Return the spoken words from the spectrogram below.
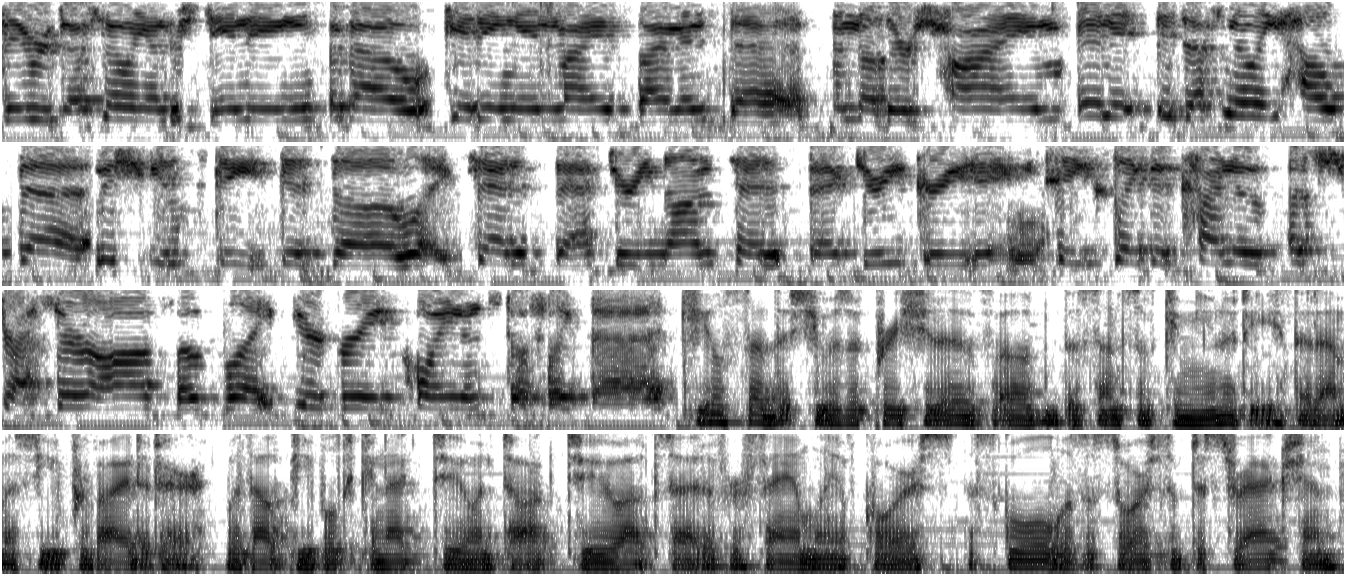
they were definitely understanding about getting in my assignments at another time. And it, it definitely helped that Michigan State did the like satisfactory, non-satisfactory grading. Takes like a kind of a stressor off of like your grade point and stuff like that. Keel said that she was appreciative of the sense of community that MSU provided her. Without people to connect to and talk to outside of her family, of course, the school was a source of distraction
